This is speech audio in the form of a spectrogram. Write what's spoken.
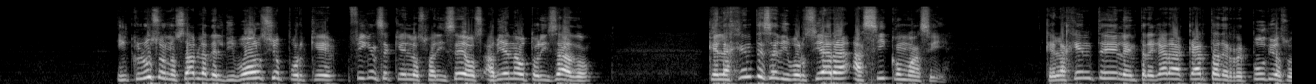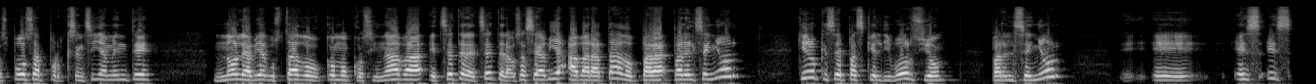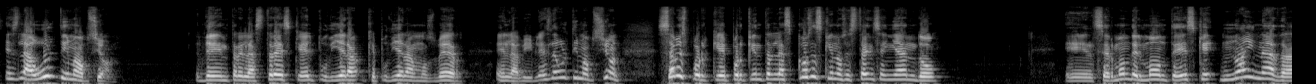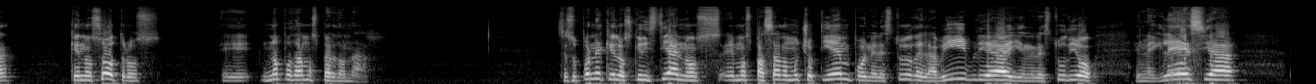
Incluso nos habla del divorcio porque fíjense que los fariseos habían autorizado que la gente se divorciara así como así. Que la gente le entregara carta de repudio a su esposa porque sencillamente no le había gustado cómo cocinaba, etcétera, etcétera. O sea, se había abaratado. Para, para el Señor, quiero que sepas que el divorcio, para el Señor, eh, eh, es, es, la última opción de entre las tres que él pudiera, que pudiéramos ver en la Biblia. Es la última opción. ¿Sabes por qué? Porque entre las cosas que nos está enseñando el Sermón del Monte es que no hay nada que nosotros eh, no podamos perdonar. Se supone que los cristianos hemos pasado mucho tiempo en el estudio de la Biblia y en el estudio en la iglesia,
